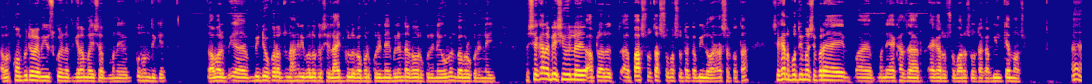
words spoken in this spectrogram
আবার কম্পিউটার আমি ইউজ করি না গ্রামে এইসব মানে প্রথম দিকে। তো আবার ভিডিও করার জন্য হাঙ্গরি বালকের সেই লাইটগুলো ব্যবহার করি নাই ব্লেন্ডার ব্যবহার করি নাই ওভেন ব্যবহার করি নাই। তো সেখানে বেশি হলে আপনার পাঁচশো, চারশো, পাঁচশো টাকা বিল আসার কথা। সেখানে প্রতি মাসে প্রায় মানে এক হাজার, এগারোশো, বারোশো টাকা বিল কেন আসলো? হ্যাঁ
